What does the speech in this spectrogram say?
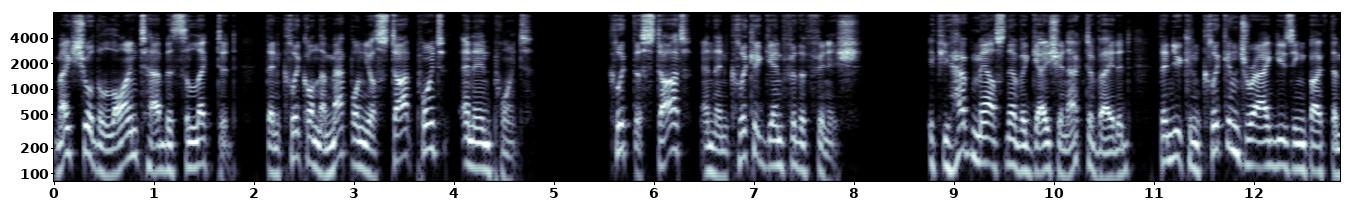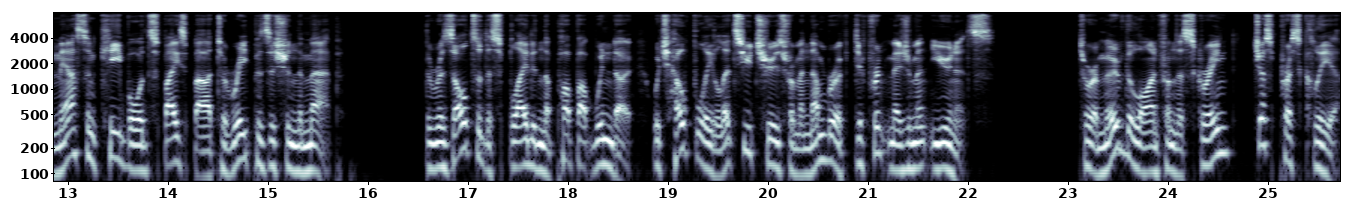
make sure the Line tab is selected, then click on the map on your start point and end point. Click the Start and then click again for the finish. If you have mouse navigation activated, then you can click and drag using both the mouse and keyboard spacebar to reposition the map. The results are displayed in the pop-up window, which helpfully lets you choose from a number of different measurement units. To remove the line from the screen, just press Clear.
